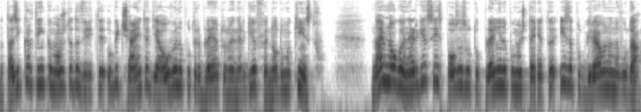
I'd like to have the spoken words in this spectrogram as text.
На тази картинка можете да видите обичайните дялове на потреблението на енергия в едно домакинство. Най-много енергия се използва за отопление на помещенията и за подгряване на вода.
